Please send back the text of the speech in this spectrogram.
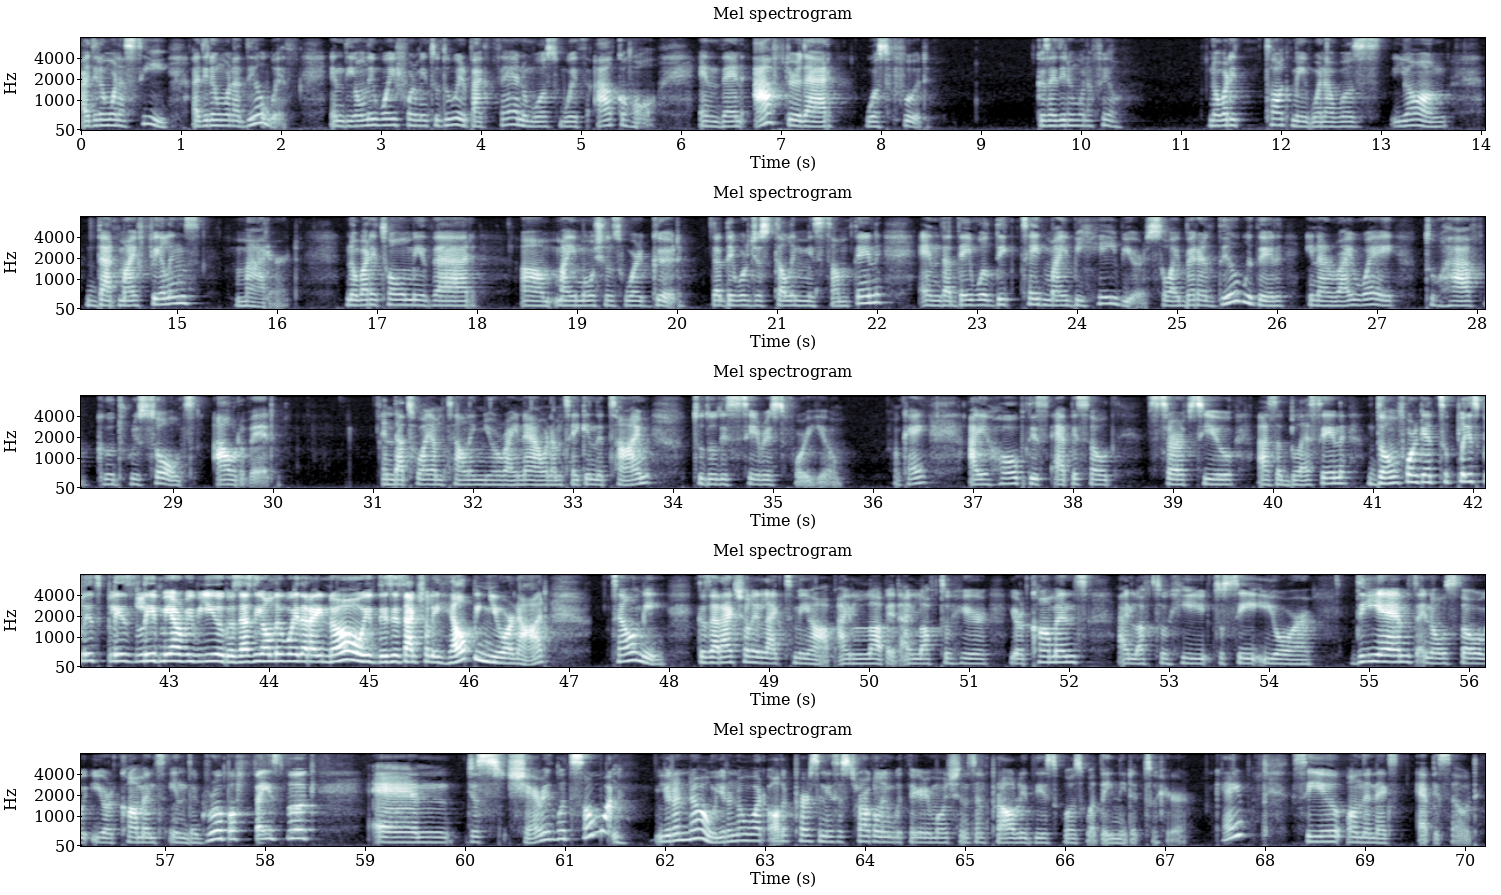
I didn't want to see. I didn't want to deal with. And the only way for me to do it back then was with alcohol. And then after that was food because I didn't want to feel. Nobody taught me when I was young that my feelings mattered. Nobody told me that um, my emotions were good, that they were just telling me something and that they will dictate my behavior. So I better deal with it in a right way to have good results out of it. And that's why I'm telling you right now, and I'm taking the time to do this series for you. Okay? I hope this episode serves you as a blessing. Don't forget to please, please, please leave me a review because that's the only way that I know if this is actually helping you or not. Tell me because that actually lights me up. I love it. I love to hear your comments. I love to hear to see your DMs and also your comments in the group of Facebook and just share it with someone. You don't know. You don't know what other person is struggling with their emotions and probably this was what they needed to hear. Okay? See you on the next episode.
